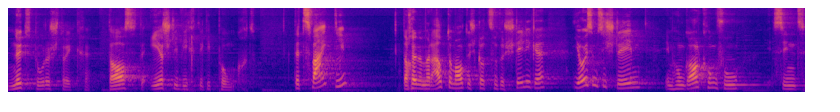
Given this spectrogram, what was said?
nicht durchstrecken. Das ist der erste wichtige Punkt. Der zweite, da kommen wir automatisch zu den Stellungen. In unserem System, im Hungar Kung Fu, sind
